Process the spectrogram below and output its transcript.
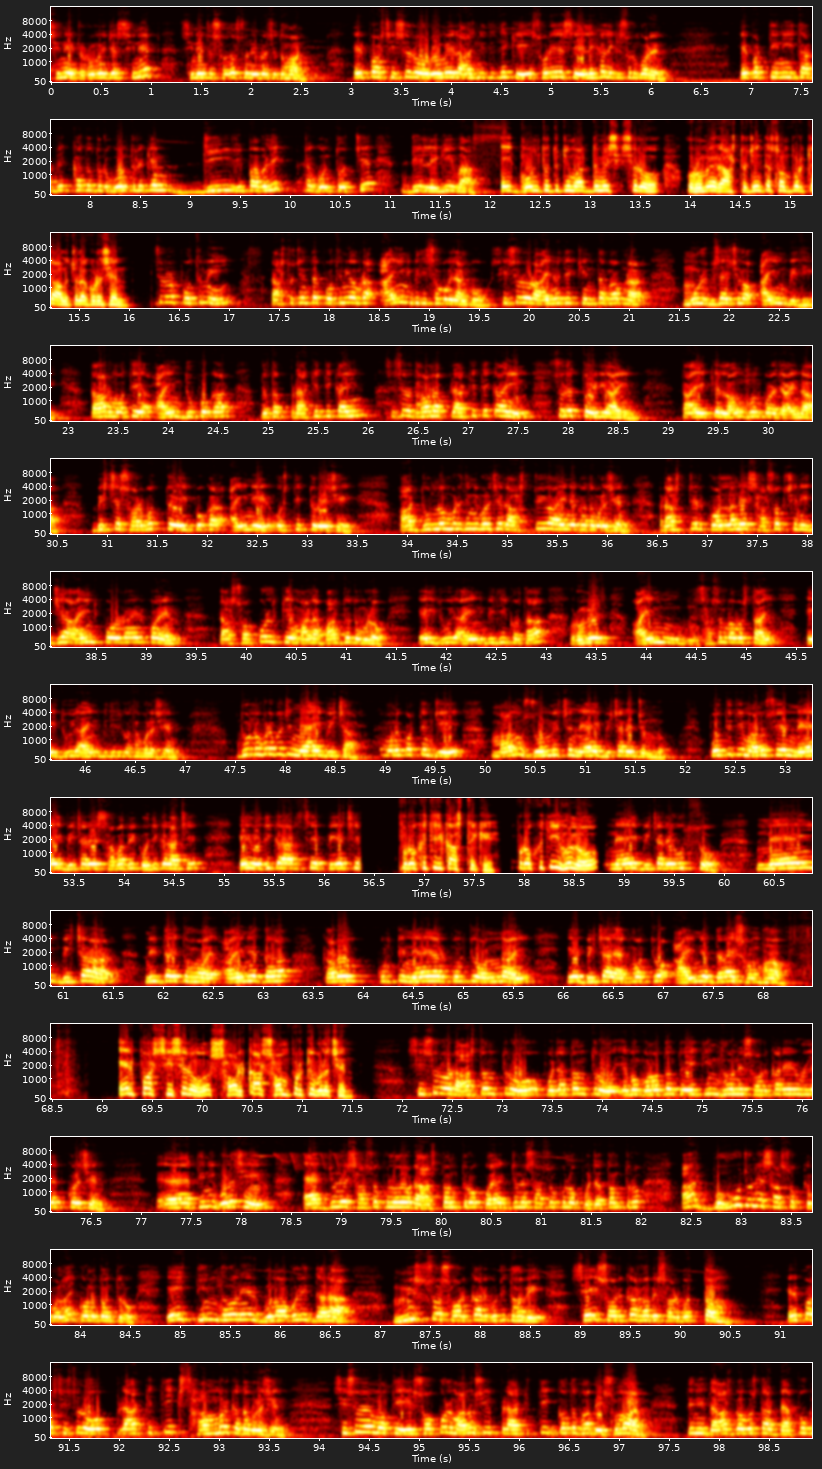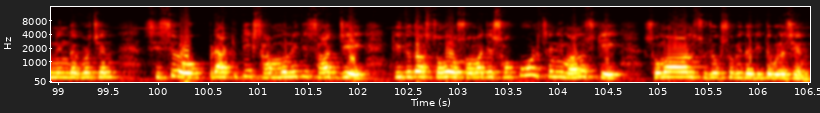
সিনেট, রোমের যে সিনেট, সিনেটের সদস্য নির্বাচিত হন। এরপর শিষ্যেরও রোমের রাজনীতি থেকে সরে এসে লেখালেখি শুরু করেন। এরপর তিনি তার বিখ্যাত দুটো গ্রন্থ লিখেন ডি রিপাবলিক একটা গ্রন্থ হচ্ছে ডি লেগিবাস এই গ্রন্থ দুটির মাধ্যমে শিষ্যরও রোমের রাষ্ট্রচিন্তা সম্পর্কে আলোচনা করেছেন। শিশুর প্রথমেই রাষ্ট্রচিন্তার প্রথমে আমরা আইন বিধি সম্পর্কে জানব। শিশুর রাজনৈতিক চিন্তা ভাবনার মূল বিষয় ছিল আইন বিধি। তার মতে আইন দু প্রকার, যথা প্রাকৃতিক আইন, শিশুর ধারণা প্রাকৃতিক আইন শিশুরের তৈরি আইন। তাই একে লঙ্ঘন করা যায় না। বিশ্বের সর্বত্র এই প্রকার আইনের অস্তিত্ব রয়েছে। আর দু নম্বরে তিনি বলেছেন, রাষ্ট্রীয় আইনের কথা বলেছেন। রাষ্ট্রের কল্যাণে শাসক শ্রেণি যে আইন প্রণয়ন করেন, তা সকলকে মানা বাধ্যতামূলক। এই দুই আইনবিধির কথা রোমের আইন শাসন ব্যবস্থায় এই দুই আইনবিধির কথা বলেছেন। দু নম্বরে বলছে ন্যায় বিচার। মনে করতেন যে মানুষ জন্মেছে ন্যায় বিচারের জন্য। প্রতিটি মানুষের ন্যায় বিচারের স্বাভাবিক অধিকার আছে। এই অধিকার সে পেয়েছে প্রকৃতির কাছ থেকে। প্রকৃতি হলো ন্যায় বিচারের উৎস। ন্যায় বিচার নির্ধারিত হয় আইনের দ্বারা, কারণ কোনটি ন্যায় আর কোনটি অন্যায়, এ বিচার একমাত্র আইনের দ্বারাই সম্ভব। এরপর শিশুরও সরকার সম্পর্কে বলেছেন। শিশুরও রাজতন্ত্র, প্রজাতন্ত্র এবং গণতন্ত্র এই তিন ধরনের সরকারের উল্লেখ করেছেন। তিনি বলেছেন, একজনের শাসক হলো রাজতন্ত্র, কয়েকজনের শাসক হলো প্রজাতন্ত্র, আর বহুজনের শাসককে বলা হয় গণতন্ত্র। এই তিন ধরনের গুণাবলীর দ্বারা মিশ্র সরকার গঠিত হবে, সেই সরকার হবে সর্বোত্তম। এরপর শিশুরও প্রাকৃতিক সাম্যর কথা বলেছেন। শিশুরের মতে সকল মানুষই প্রাকৃতিকগতভাবে সমান। তিনি দাস ব্যবস্থার ব্যাপক নিন্দা করেছেন। শিশুরও প্রাকৃতিক সাম্যনীতির সাহায্যে কৃতদাস সহ সমাজের সকল শ্রেণি মানুষকে সমান সুযোগ সুবিধা দিতে বলেছেন।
